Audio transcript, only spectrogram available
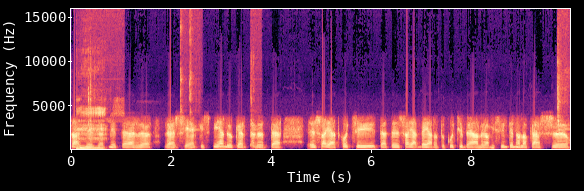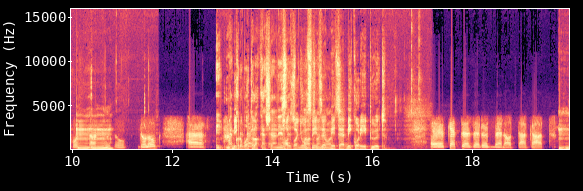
100 hmm. négyzetméteres ilyen kis pihenőkert előtte, saját kocsi, tehát saját bejáratú kocsi beálló, ami szintén a lakáshoz mm-hmm. tartozó dolog. Hát Mikor volt a lakás elnézést? 68, 68 négyzetméter. Mikor épült? 2005-ben adták át. Uh-huh.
